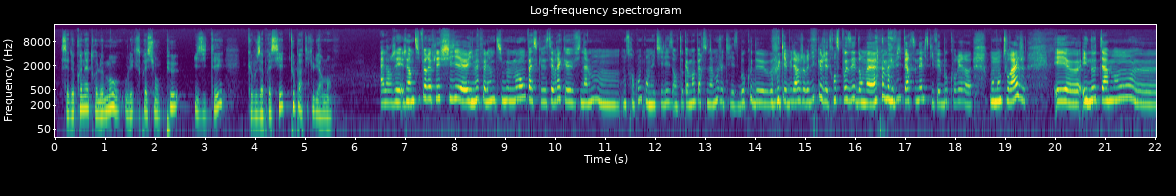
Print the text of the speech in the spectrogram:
c'est de connaître le mot ou l'expression peu hésiter que vous appréciez tout particulièrement alors j'ai un petit peu réfléchi, euh, il m'a fallu un petit moment parce que c'est vrai que finalement on, se rend compte qu'on utilise, en tout cas moi personnellement j'utilise beaucoup de vocabulaire juridique que j'ai transposé dans ma, ma, vie personnelle, ce qui fait beaucoup rire euh, mon entourage. Et, euh, notamment,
